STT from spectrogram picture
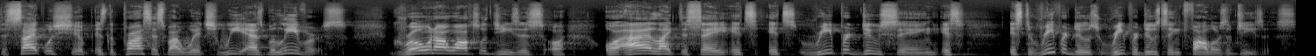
Discipleship is the process by which we as believers grow in our walks with Jesus, or or I like to say it's it's reproducing, it's it's to reproduce reproducing followers of Jesus.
